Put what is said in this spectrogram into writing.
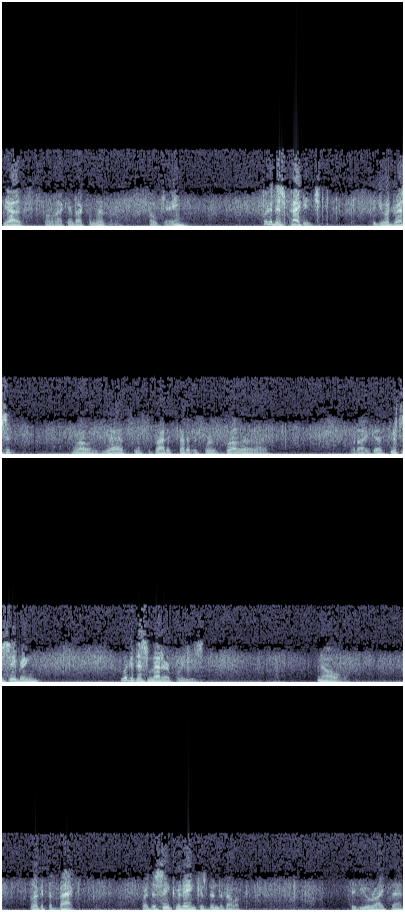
Yes, when I came back from Lisbon. Okay. Look at this package. Did you address it? Oh, yes. Mr. Braddock said it was for his brother. I... But I guess. Mr. Sebring, look at this letter, please. No. Look at the back, where the secret ink has been developed. Did you write that?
